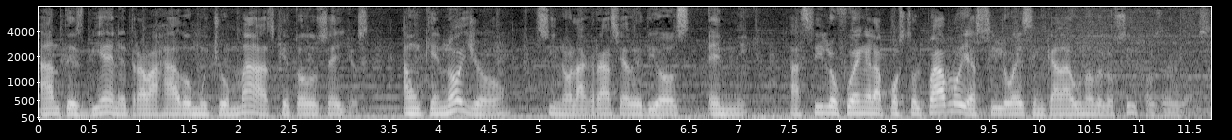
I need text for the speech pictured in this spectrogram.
Antes bien he trabajado mucho más que todos ellos aunque no yo, sino la gracia de Dios en mí. Así lo fue en el apóstol Pablo y así lo es en cada uno de los hijos de Dios.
